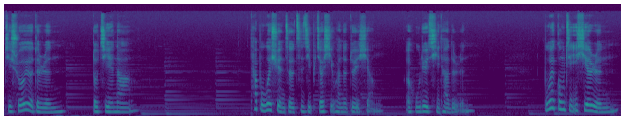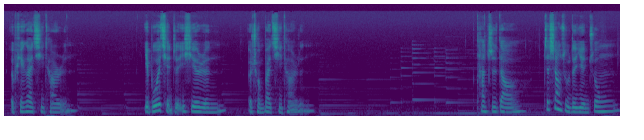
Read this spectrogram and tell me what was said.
及所有的人都接纳。他不会选择自己比较喜欢的对象，而忽略其他的人；不会攻击一些人而偏爱其他人，也不会谴责一些人而崇拜其他人。他知道，在上主的眼中，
